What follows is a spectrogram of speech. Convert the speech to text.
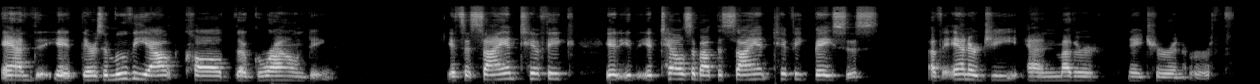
And it, there's a movie out called The Grounding. It's a scientific, it, it, it tells about the scientific basis of energy and Mother Nature and Earth.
